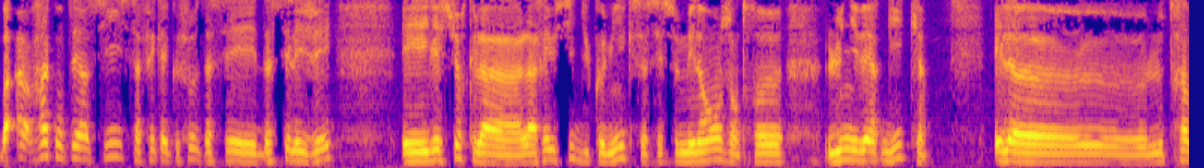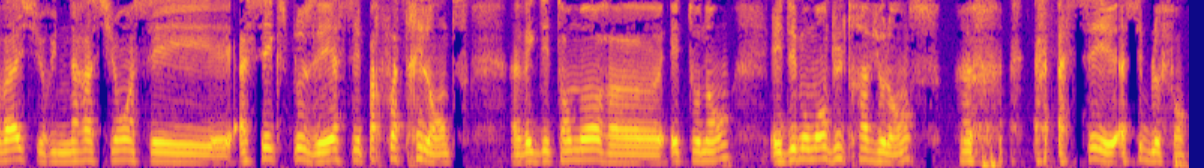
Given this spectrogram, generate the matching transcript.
Bah, raconter ainsi, ça fait quelque chose d'assez léger. Et il est sûr que la, la réussite du comics, c'est ce mélange entre l'univers geek et le, travail sur une narration assez assez explosée, assez parfois très lente, avec des temps morts euh, étonnants et des moments d'ultra-violence assez assez bluffants.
